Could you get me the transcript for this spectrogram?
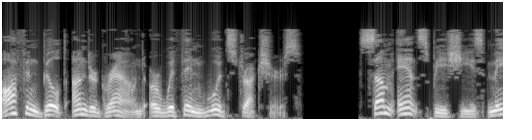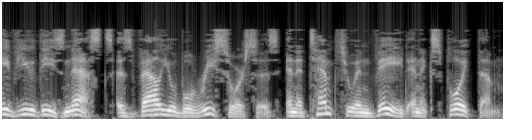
often built underground or within wood structures. Some ant species may view these nests as valuable resources and attempt to invade and exploit them.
